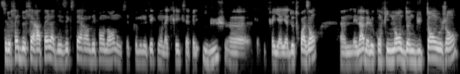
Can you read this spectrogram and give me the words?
c'est le fait de faire appel à des experts indépendants, donc cette communauté que nous, on a créée qui s'appelle IBU, euh, qui a été créée il y a 2-3 ans. Euh, et là, ben, le confinement donne du temps aux gens,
